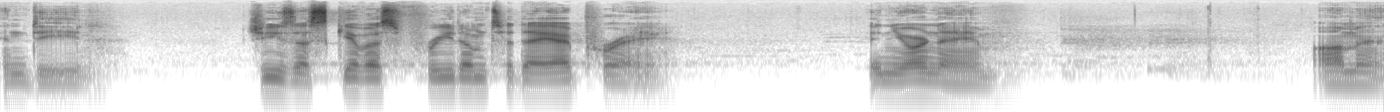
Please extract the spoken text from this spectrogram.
indeed. Jesus, give us freedom today, I pray. In your name, amen.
